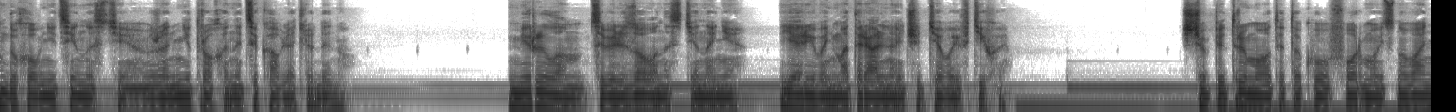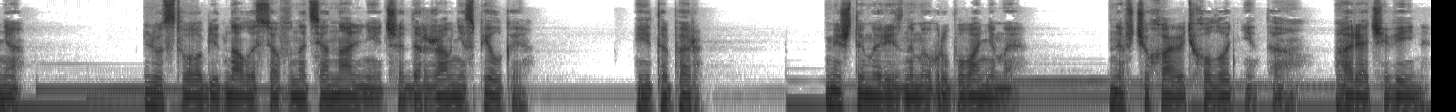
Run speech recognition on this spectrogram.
Духовні цінності вже нітрохи не цікавлять людину. Мірилом цивілізованості нині є рівень матеріальної чуттєвої втіхи. Щоб підтримувати таку форму існування, людство об'єдналося в національні чи державні спілки, і тепер між тими різними групуваннями не вщухають холодні та гарячі війни.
